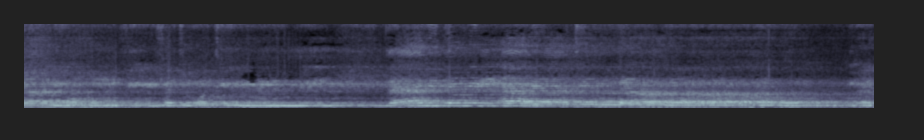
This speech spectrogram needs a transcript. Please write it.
من الشمال وهم في فجوة منه. ذلك من آيات الله. من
